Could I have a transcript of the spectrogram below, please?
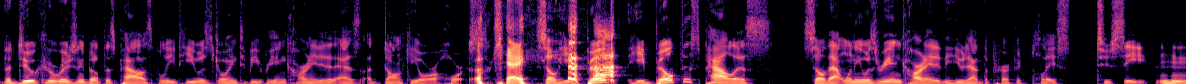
the Duke who originally built this palace believed he was going to be reincarnated as a donkey or a horse. Okay. So he built he built this palace so that when he was reincarnated, he would have the perfect place to see. Mm-hmm.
